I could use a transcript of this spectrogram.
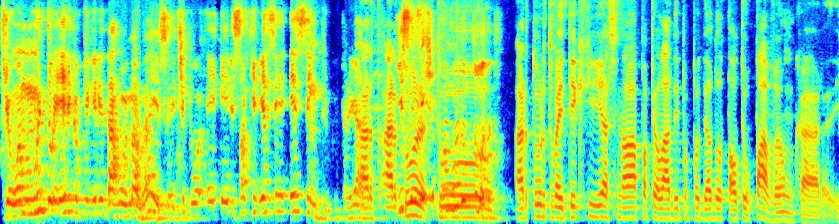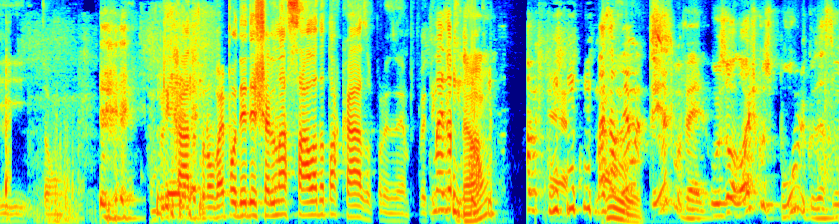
que eu amo muito ele, que eu peguei ele da rua. Não, não é isso. É, tipo, ele só queria ser excêntrico, tá ligado? Arthur, mundo tu, todo. Arthur, tu vai ter que assinar uma papelada aí pra poder adotar o teu pavão, cara. E, então, é complicado. tu não vai poder deixar ele na sala da tua casa, por exemplo. Vai ter Mas, que... Não? Mas ao mesmo tempo, velho, os zoológicos públicos, assim,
